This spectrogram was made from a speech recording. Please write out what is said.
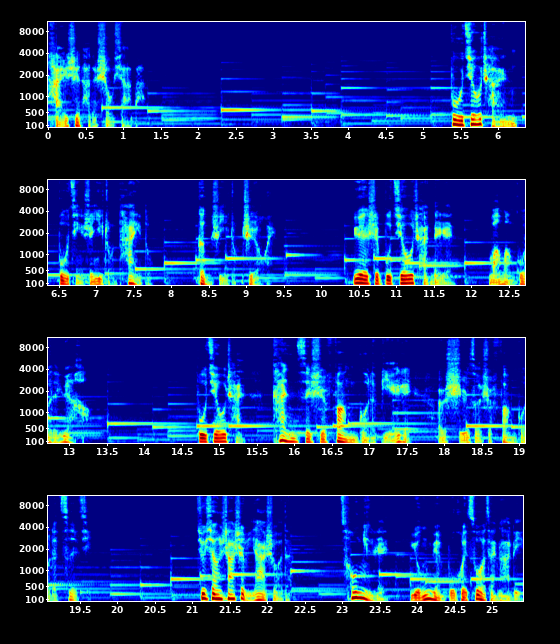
还是他的手下吧。”不纠缠不仅是一种态度，更是一种智慧。越是不纠缠的人，往往过得越好。不纠缠，看似是放过了别人，而实则是放过了自己。就像莎士比亚说的：“聪明人永远不会坐在那里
